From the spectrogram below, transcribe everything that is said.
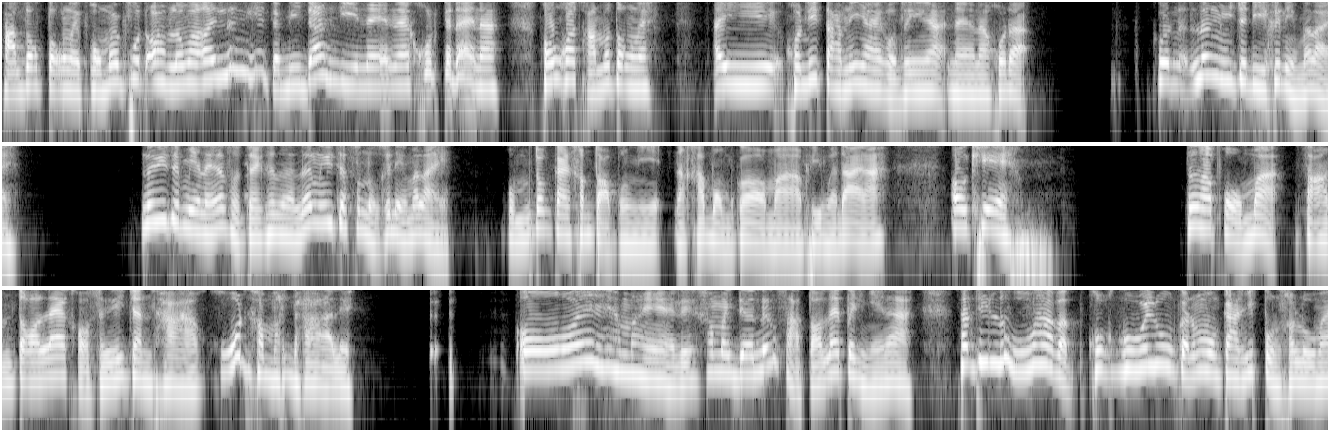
ถามตรงๆเลย ผมไม่พูดอ้อมแล้วว่าเอ้ยเรื่องนี้จะมีด้านดีในอนาคตก็ได้นะผมขอถามตรงๆเลย ไอคนที่ตามนิยายของซีเนี่ยในอนาคตอะคนเรื่องนี้จะดีขึ้นอีกเมื่อไหร่ เรื่องนี้จะมีอะไรน่าสนใจขึ้นเรื่องนี้จะสนุกขึ้นอีกเมื่อไหร่ ผมต้องการคำตอบตรงนี้นะครับผมก็มาพิมพ์กันได้นะ โอเค สำหรับผมอะสามตอนแรกของซีรีส์จันทาโคตรธรรมดาเลย โอ้ยทำไมอะเลยทำไมเดินเรื่องสามตอนแรกเป็นอย่างนี้นะทั้งที่รู้ว่าแบบคุณกูไม่รู้กันว่าวงการญี่ปุ่นเขารู้ไหม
